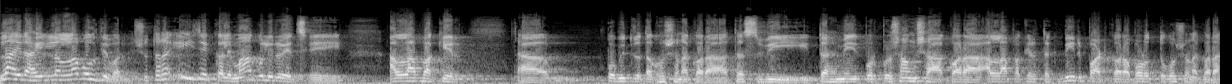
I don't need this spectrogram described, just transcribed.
লাহ বলতে পারবে। সুতরাং এই যে কালেমাগুলি রয়েছে, আল্লাহ পাকের পবিত্রতা ঘোষণা করা তসবি তহমিদ প্রশংসা করা, আল্লাহ পাকের তকবীর পাঠ করা, বড়ত্ব ঘোষণা করা,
